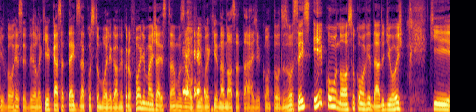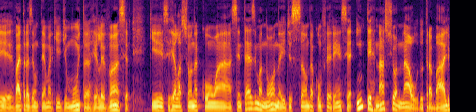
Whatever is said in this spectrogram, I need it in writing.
Que bom recebê-lo aqui. O Cássio até desacostumou ligar o microfone, mas já estamos ao vivo aqui na nossa tarde com todos vocês e com o nosso convidado de hoje, que vai trazer um tema aqui de muita relevância que se relaciona com a centésima nona edição da Conferência Internacional do Trabalho,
